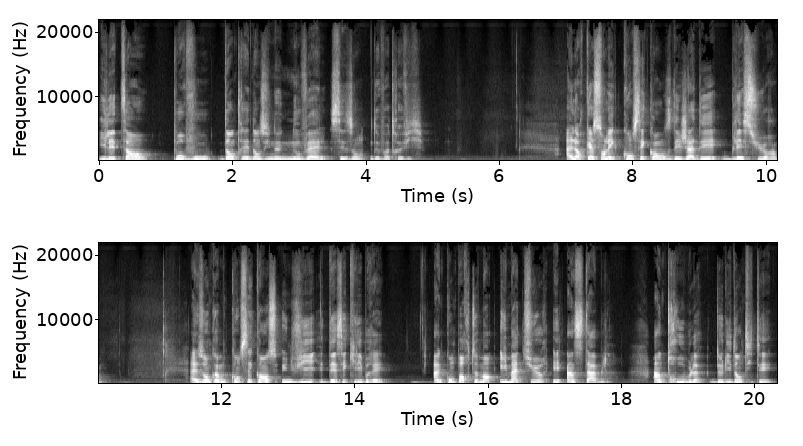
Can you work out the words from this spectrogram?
Il est temps pour vous d'entrer dans une nouvelle saison de votre vie. Alors, quelles sont les conséquences déjà des blessures? Elles ont comme conséquence une vie déséquilibrée, un comportement immature et instable, un trouble de l'identité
